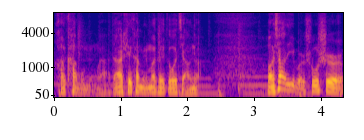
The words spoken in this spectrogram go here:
还看不明白。大家谁看明白可以给我讲讲。往下的一本书是，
